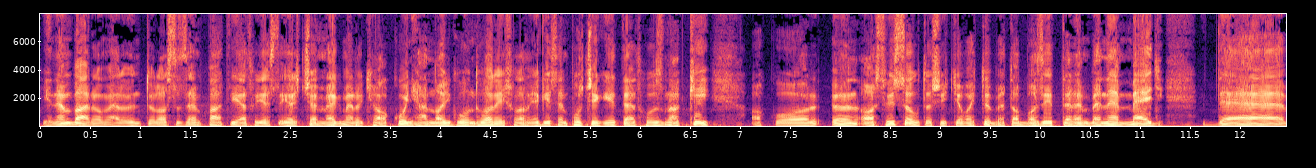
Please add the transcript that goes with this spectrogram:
Én nem várom el öntől azt az empátiát, hogy ezt értsen meg, mert hogyha a konyhán nagy gond van, és valami egészen pocsék ételt hoznak ki, akkor ön azt visszautasítja, vagy többet abba az étteremben nem megy, de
